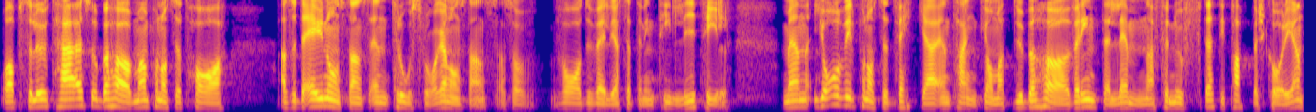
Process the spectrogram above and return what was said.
Och absolut, här så behöver man på något sätt ha, alltså det är ju någonstans en trosfråga någonstans, alltså vad du väljer att sätta din tillit till. Men jag vill på något sätt väcka en tanke om att du behöver inte lämna förnuftet i papperskorgen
